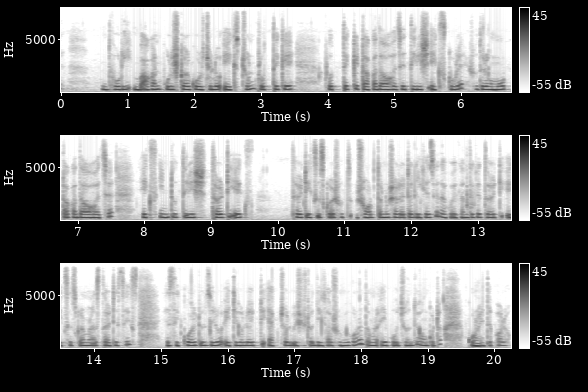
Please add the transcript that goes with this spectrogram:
ধরি, বাগান পরিষ্কার করেছিল এক্স জন। প্রত্যেকে, প্রত্যেককে টাকা দেওয়া হয়েছে তিরিশ এক্স করে। সুতরাং মোট টাকা দেওয়া হয়েছে এক্স ইন্টু তিরিশ thirty x thirty x square শর্তানুসারে এটা লিখেছে। দেখো, এখান থেকে thirty x square minus thirty six is equal to zero এটি হলো একটি অ্যাকচুয়াল বিশিষ্ট দীঘা সমীকরণ। তোমরা এই পর্যন্ত অঙ্কটা করে নিতে পারো।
